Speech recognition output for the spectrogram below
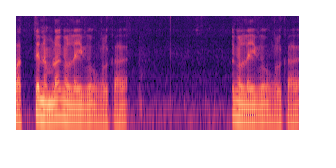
பத்து நிமிடங்கள் லைவ் உங்களுக்காக. நிமிடங்கள் லைவ் உங்களுக்காக.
